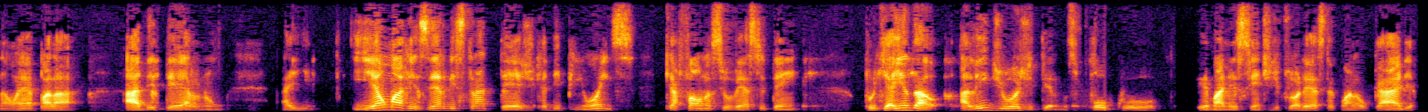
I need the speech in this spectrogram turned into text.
não é para ad eternum aí. E é uma reserva estratégica de pinhões que a fauna silvestre tem. Porque ainda, além de hoje termos pouco remanescente de floresta com araucária,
